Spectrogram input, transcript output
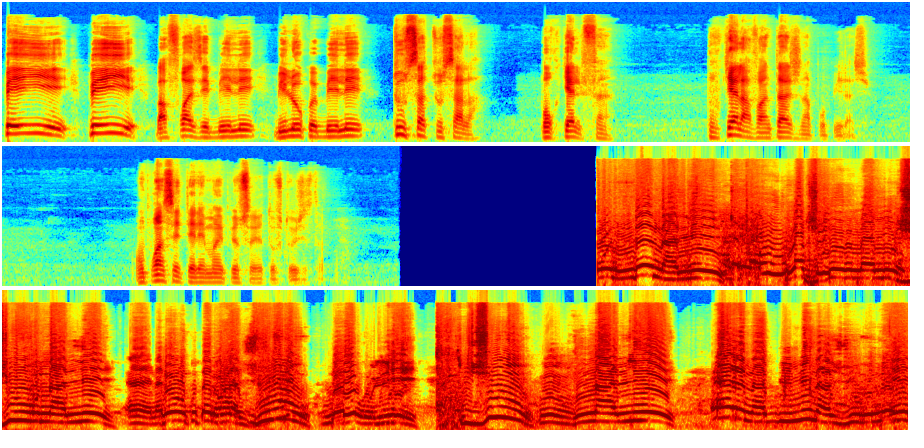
pays pays baphrase ebele biloko tout ça tout ça là. Pour quelle fin? Pour quel avantage na population? On prend cet élément et puis on se retrouve tout juste après nde nalie. Journalier journalier nde okutani wana jour. nde olie. Jour nalie. Ere nabimi na journée.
